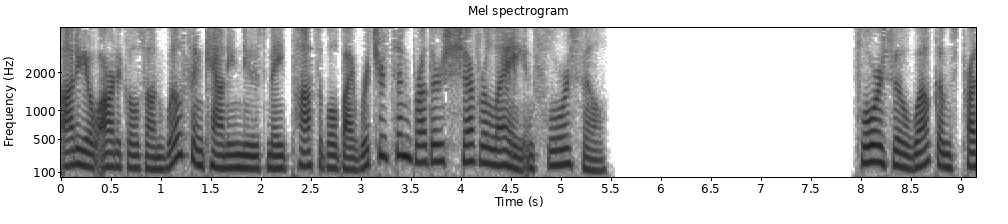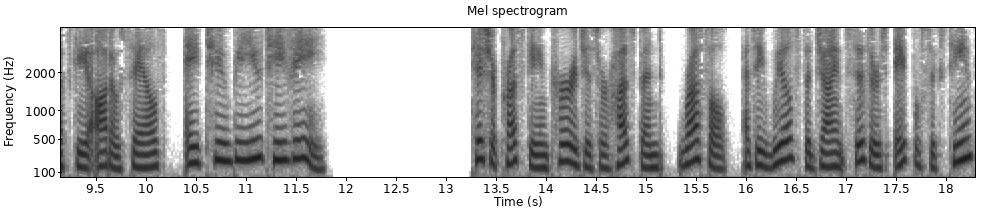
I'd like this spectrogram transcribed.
Audio articles on Wilson County News made possible by Richardson Brothers Chevrolet in Floresville. Floresville welcomes Prusky Auto Sales, A2BU TV. Tisha Prusky encourages her husband, Russell, as he wields the giant scissors April 16th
